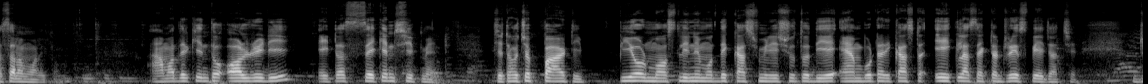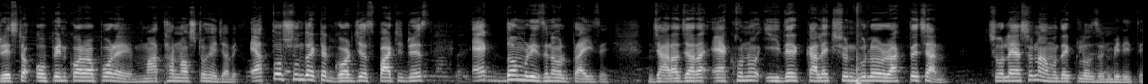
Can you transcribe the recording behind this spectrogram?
আসসালামু আলাইকুম। আমাদের কিন্তু অলরেডি এটা সেকেন্ড শিপমেন্ট যেটা হচ্ছে পার্টি পিওর মসলিনের মধ্যে কাশ্মীরি সুতো দিয়ে অ্যাম্বোটারি কাজটা এ ক্লাস একটা ড্রেস পেয়ে যাচ্ছে ড্রেসটা ওপেন করার পরে মাথা নষ্ট হয়ে যাবে। এত সুন্দর একটা গর্জিয়াস পার্টি ড্রেস একদম রিজনেবল প্রাইসে যারা যারা এখনও ঈদের কালেকশনগুলো রাখতে চান, চলে আসুন আমাদের ক্লোজন বিডিতে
